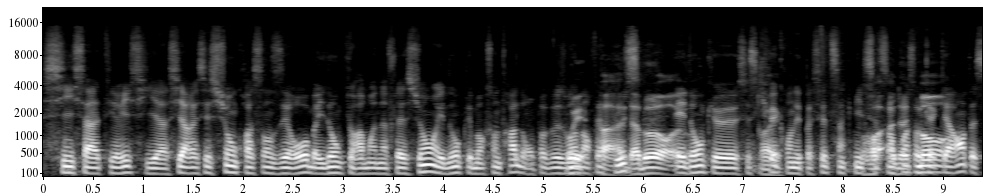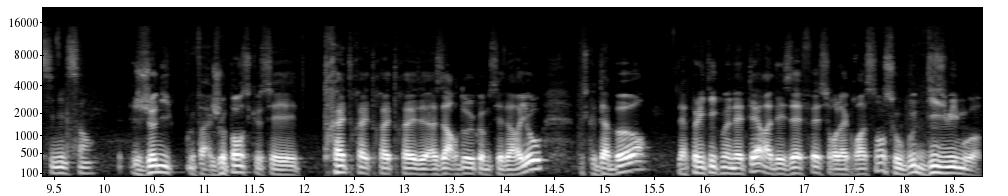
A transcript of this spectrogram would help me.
si ça atterrit, s'il y, a- s'il y a récession, croissance zéro, bah, donc il y aura moins d'inflation et donc les banques centrales n'auront pas besoin Oui, d'en faire bah, plus. Et donc c'est ce qui ouais. fait qu'on est passé de 5700 points sur le CAC 40 à 6100. je, enfin, je pense que c'est très, très, très, très hasardeux comme scénario, parce que d'abord, la politique monétaire a des effets sur la croissance au bout de 18 mois.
